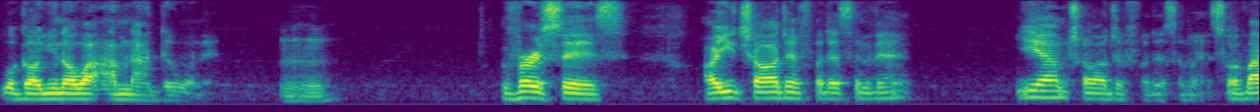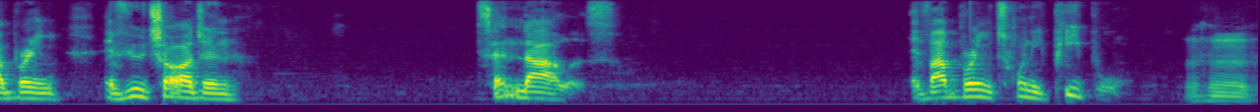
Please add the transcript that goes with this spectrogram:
will go, you know what, I'm not doing it. Mhm. Versus, are you charging for this event? Yeah, I'm charging for this event. So if I bring if you charging ten dollars, if I bring 20 people, Mhm.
